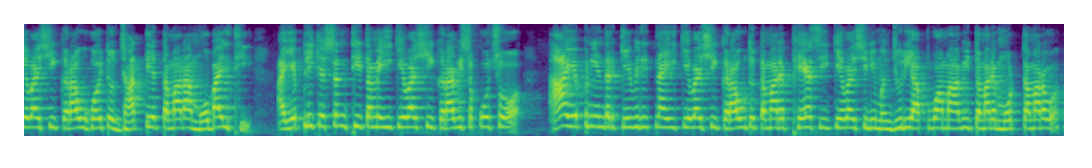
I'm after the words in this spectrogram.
કેવાયસી કરાવવું હોય તો જાતે તમારા મોબાઈલથી આ એપ્લિકેશનથી તમે ઈ કેવાયસી કરાવી શકો છો. આ એપની અંદર કેવી રીતના ઈ કેવાયસી કરાવવું તો તમારે ફેસ ઈ કેવાયસીની મંજૂરી આપવામાં આવી. તમારે મોટ, તમારો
